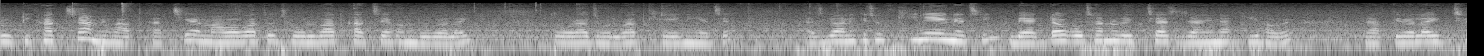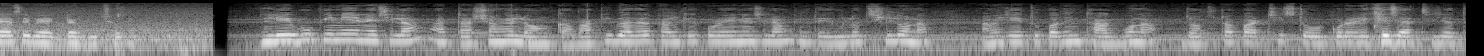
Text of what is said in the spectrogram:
রুটি খাচ্ছে, আমি ভাত খাচ্ছি, আর মা বাবা তো ঝোল ভাত খাচ্ছে এখন দুবেলায় তো ওরা ঝোল ভাত খেয়ে নিয়েছে। আজকে অনেক কিছু কিনে এনেছি, ব্যাগটাও গোছানোর ইচ্ছে আছে, জানি না কি হবে। রাত্রিবেলা ইচ্ছে আছে ব্যাগটা গুছোবো। লেবু কিনে এনেছিলাম আর তার সঙ্গে লঙ্কা। বাকি বাজার কালকে করে এনেছিলাম, কিন্তু এগুলো ছিল না। আমি যেহেতু কদিন থাকব না, যতটা পারছি স্টোর করে রেখে যাচ্ছি যাতে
